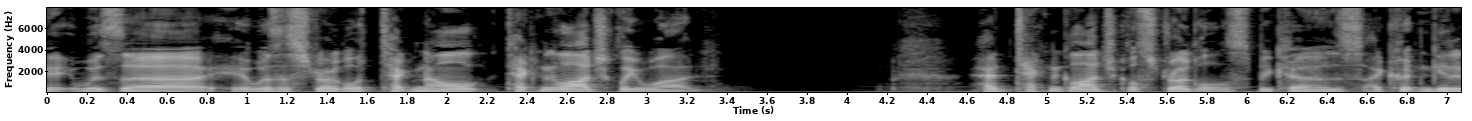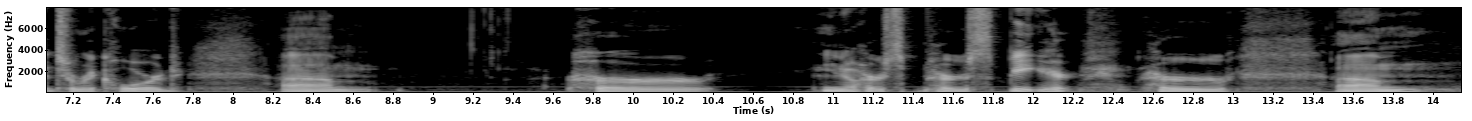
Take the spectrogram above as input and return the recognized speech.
it was uh, it was a struggle technol technologically. What had technological struggles because I couldn't get it to record um, her, you know, her her speak her, her um,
